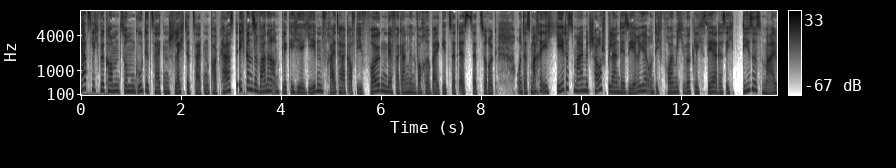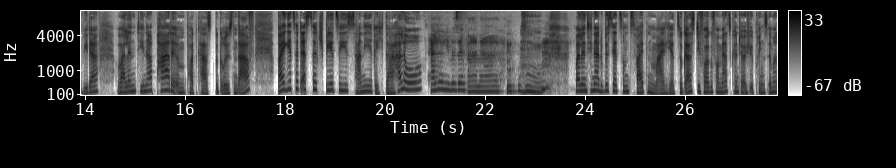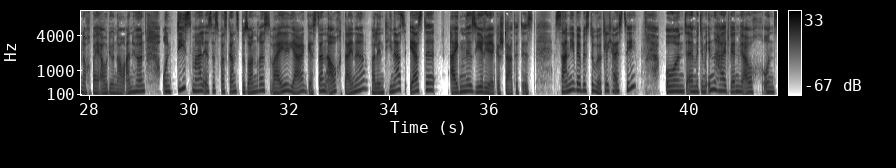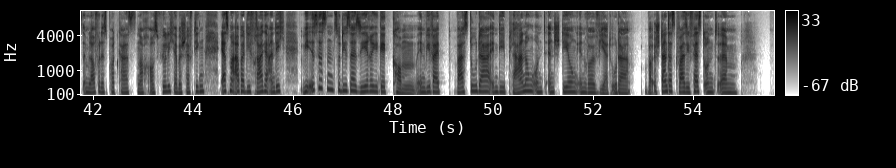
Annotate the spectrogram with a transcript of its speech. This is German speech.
Herzlich willkommen zum Gute Zeiten, schlechte Zeiten Podcast. Ich bin Silvana und blicke hier jeden Freitag auf die Folgen der vergangenen Woche bei GZSZ zurück. Und das mache ich jedes Mal mit Schauspielern der Serie und ich freue mich wirklich sehr, dass ich dieses Mal wieder Valentina Pade im Podcast begrüßen darf. Bei GZSZ spielt sie Sunny Richter. Hallo. Hallo, liebe Silvana. Valentina, du bist jetzt zum zweiten Mal hier zu Gast. Die Folge vom März könnt ihr euch übrigens immer noch bei Audio Now anhören. Und diesmal ist es was ganz Besonderes, weil ja gestern auch deine, Valentinas, erste eigene Serie gestartet ist. Sunny, wer bist du wirklich, heißt sie. Und äh, mit dem Inhalt werden wir auch uns im Laufe des Podcasts noch ausführlicher beschäftigen. Erstmal aber die Frage an dich, wie ist es denn zu dieser Serie gekommen? Inwieweit warst du da in die Planung und Entstehung involviert oder stand das quasi fest und ähm,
